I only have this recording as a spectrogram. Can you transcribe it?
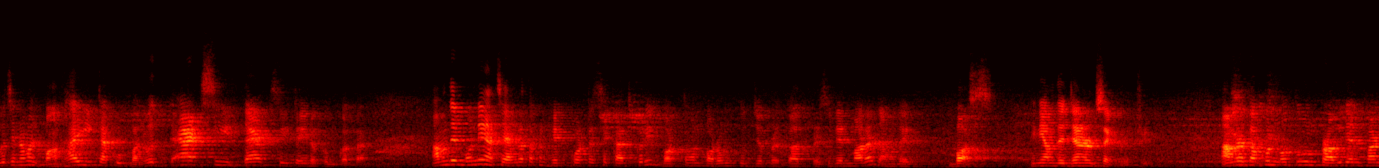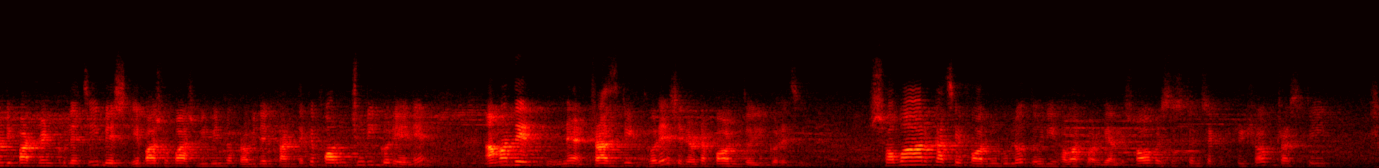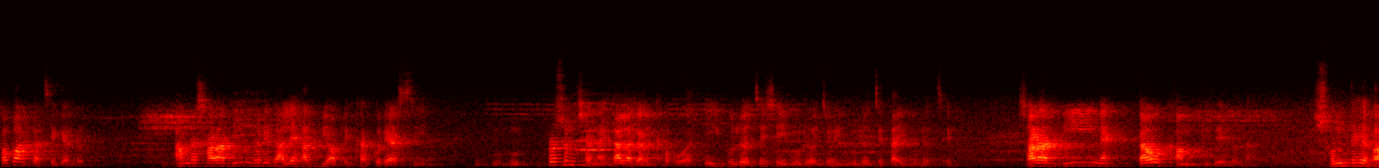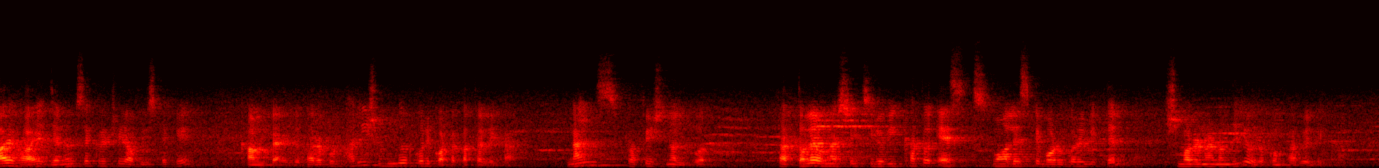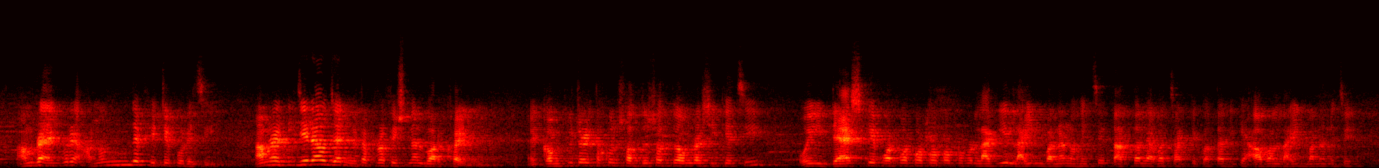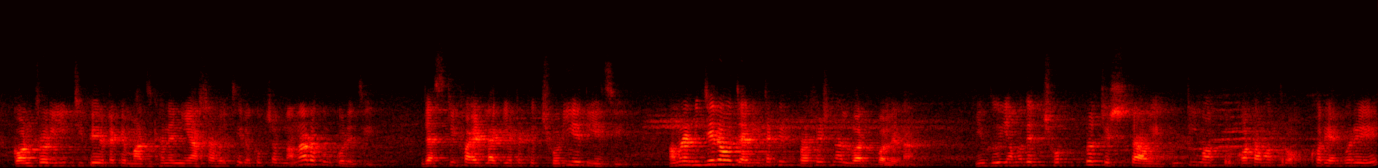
বলছেন, আমার বাঁধাইটা খুব ভালো। দ্যাট দ্যাট এইরকম কথা। আমাদের মনে আছে, আমরা তখন হেডকোয়ার্টার্সে কাজ করি, বর্তমান পরম পূজ্য প্রেসিডেন্ট মহারাজ, আমাদের বস তিনি আমাদের জেনারেল সেক্রেটারি আমরা তখন নতুন প্রভিডেন্ট ফান্ড ডিপার্টমেন্ট খুলেছি, বেশ এপাশ ওপাশ বিভিন্ন প্রভিডেন্ট ফান্ড থেকে ফর্ম চুরি করে এনে আমাদের ট্রাস্টডিট ধরে সেটা একটা ফর্ম তৈরি করেছি। সবার কাছে ফর্মগুলো তৈরি হওয়ার পর গেল, সব অ্যাসিস্ট্যান্ট সেক্রেটারি সব ট্রাস্টি সবার কাছে গেল। আমরা সারা দিন ধরে গালে হাত দিয়ে অপেক্ষা করে আসছি। প্রশংসা নয় গালাগাল খাব আর এই ভুল হয়েছে, সেই ভুল হয়েছে, ওই ভুল হয়েছে, তাই ভুল হয়েছে। সারা দিন একটাও খামতি এলো না। সন্ধে হয় হয় জেনারেল সেক্রেটারি অফিস থেকে খামটা এলো। তার উপর ভারী সুন্দর করে কটা কথা লেখা। নাইস প্রফেশনাল ওয়ার্ক তার তলায় ওনার সেই চিরবিখ্যাত এস স্মল এসকে বড় করে লিখতেন। স্মরণানন্দজি ওরকমভাবে লেখা। আমরা একবারে আনন্দে ফেটে পড়েছি। আমরা নিজেরাও জানি ওটা প্রফেশনাল ওয়ার্ক হয়নি। কম্পিউটারে তখন সদ্য সদ্য আমরা শিখেছি, ওই ড্যাশকে পরপর পরপর পরপর পর লাগিয়ে লাইন বানানো হয়েছে, তার তলে আবার চারটে কথা লিখে আবার লাইন বানানো হয়েছে। কন্ট্রোল ই টিপে ওটাকে মাঝখানে নিয়ে আসা হয়েছে, এরকম সব নানা রকম করেছি। জাস্টিফাইড লাগিয়ে এটাকে ছড়িয়ে দিয়েছি। আমরা নিজেরাও জানি, এটাকে প্রফেশনাল ওয়ার্ক বলে না। কিন্তু ওই আমাদের ছোট্ট চেষ্টা, ওই দুটি মাত্র, কটা মাত্র অক্ষরে একবারে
